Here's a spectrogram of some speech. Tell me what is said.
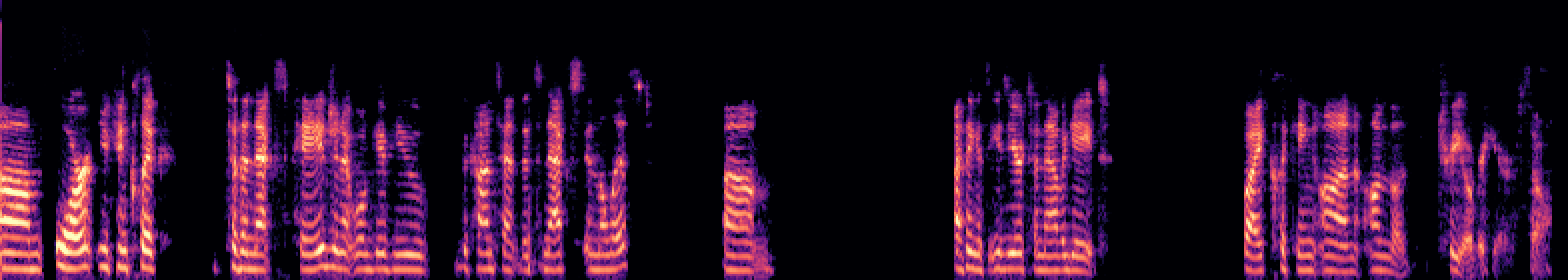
Um, or you can click to the next page and it will give you the content that's next in the list. Um, I think it's easier to navigate by clicking on on the tree over here. So,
